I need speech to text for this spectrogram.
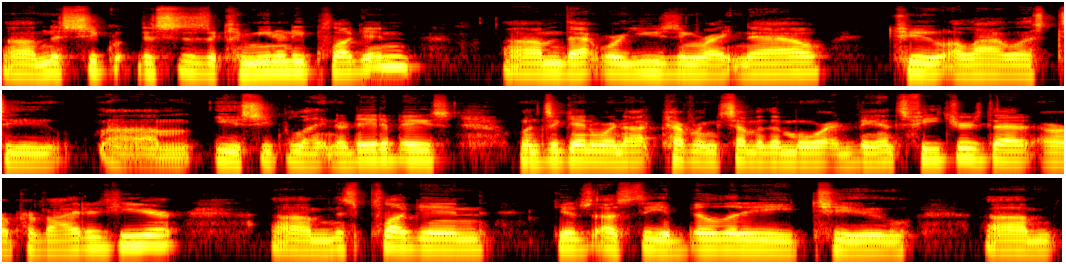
Um, this, this is a community plugin um, that we're using right now to allow us to um, use SQLite in our database. Once again, we're not covering some of the more advanced features that are provided here. Um, this plugin gives us the ability to um,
